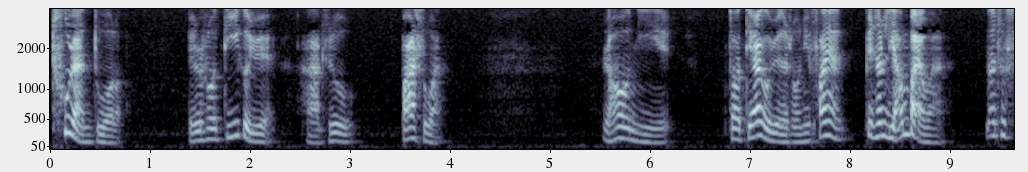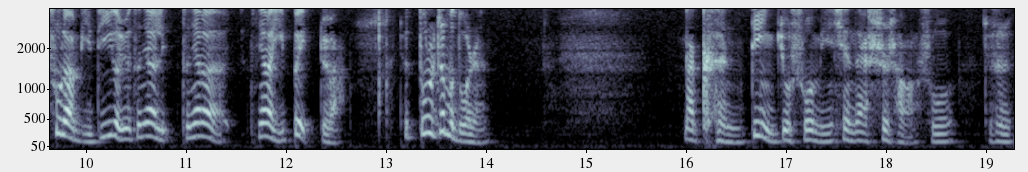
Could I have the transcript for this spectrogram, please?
突然多了。比如说第一个月啊，只有八十万，然后你到第二个月的时候，你发现变成两百万，那这数量比第一个月增加了增加了增加了一倍，对吧？就多了这么多人，那肯定就说明现在市场说就是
